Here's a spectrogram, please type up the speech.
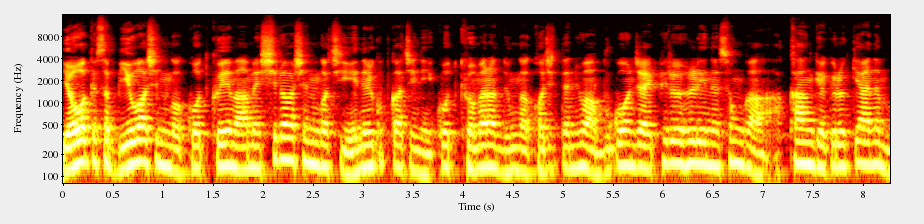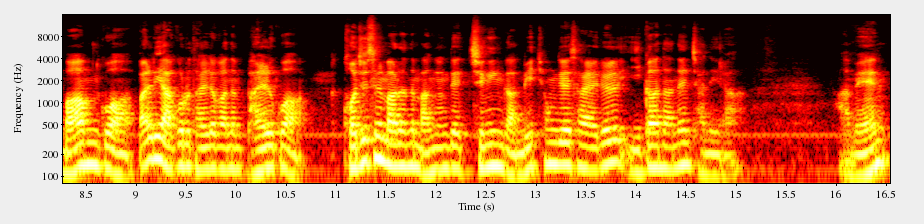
여호와께서 미워하시는 것 곧 그의 마음에 싫어하시는 것이 예닐곱 가지니 곧 교만한 눈과 거짓된 혀와 무거운 자의 피를 흘리는 손과 악한 격유를 깨하는 마음과 빨리 악으로 달려가는 발과 거짓을 말하는 망령된 증인과 및 형제 사이를 이간하는 자니라. 아멘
